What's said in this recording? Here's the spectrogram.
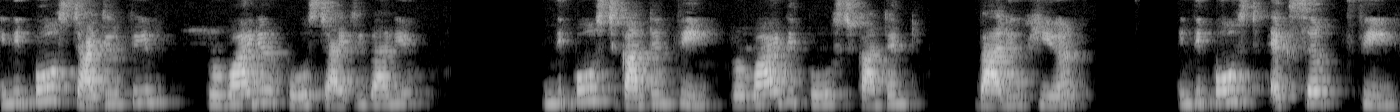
In the post title field, provide your post title value. In the post content field, provide the post content value here. In the post excerpt field,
